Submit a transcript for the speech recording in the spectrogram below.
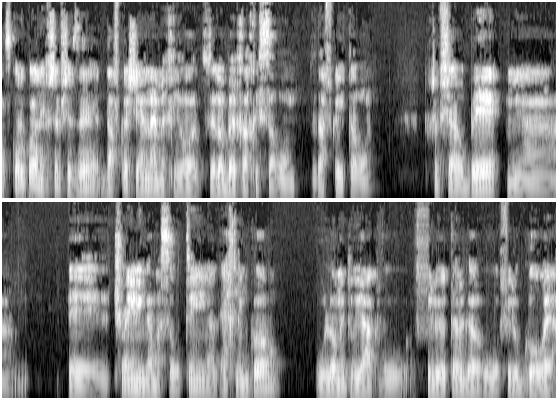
אז קודם כל אני חושב שזה, דווקא שאין להם מכירות, זה לא בהכרח חיסרון, זה דווקא יתרון. חושב שהרבה מה training אה, המסורתי על איך למכור הוא לא מדויק והוא אפילו יותר, הוא אפילו גורע.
